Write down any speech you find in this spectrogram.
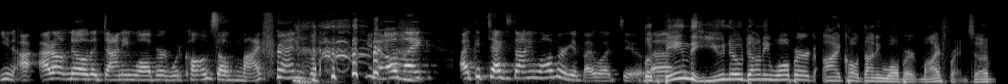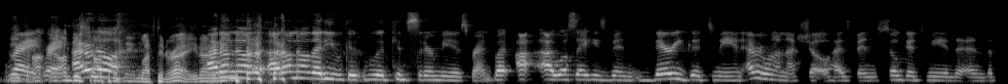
you know, I, I don't know that Donnie Wahlberg would call himself my friend, but you know, like I could text Donnie Wahlberg if I want to. But Uh, being that you know Donnie Wahlberg, I call Donnie Wahlberg my friend. So like, Right, I, right. I'm I just don't dropping his know- name left and right. You know I I, don't mean? know. I don't know that he would, would consider me his friend, but I, I will say he's been very good to me, and everyone on that show has been so good to me, and the and the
